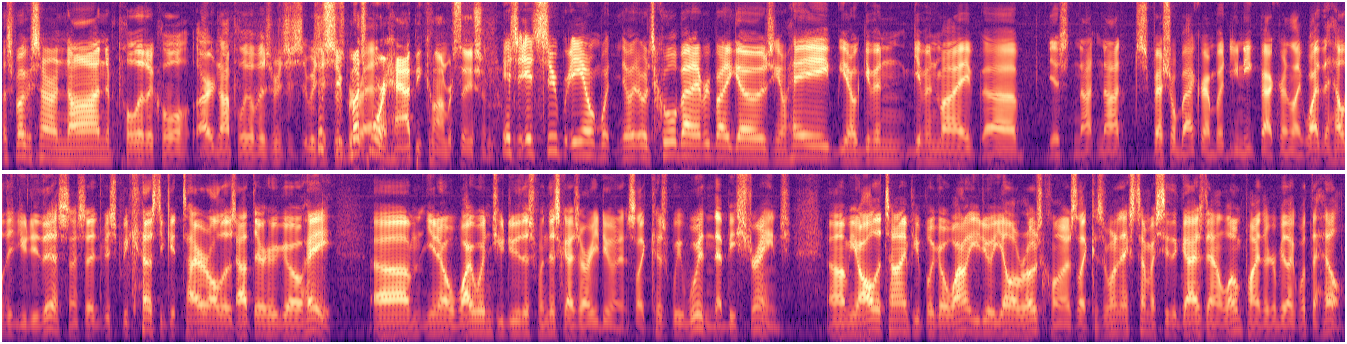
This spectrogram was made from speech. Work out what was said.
let's focus on our non-political, our non-political business, which is which this is is super much rad. more happy conversation. It's it's super. You know what? you What's cool about it, everybody goes. You know, hey, you know, given given my uh, yes, not not special background, but unique background. Like, why the hell did you do this? And I said, it's because you get tired of all those out there who go, hey. um, you know, why wouldn't you do this when this guy's already doing it? It's like, because we wouldn't. That'd be strange. Um, you know, all the time people go, why don't you do a yellow rose clone? It's like, because next time I see the guys down at Lone Pint, they're going to be like, what the hell?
